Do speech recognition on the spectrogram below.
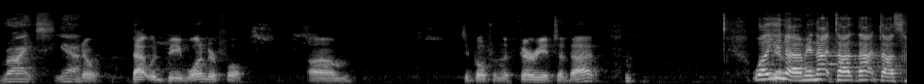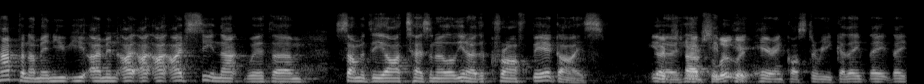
Right. Yeah. You know, that would be wonderful. Um, to go from the feria to that, Well, you Yeah. know, I mean that does that does happen. I mean, you, you I mean, I, I I've seen that with um, some of the artisanal, you know, the craft beer guys. You know, here, absolutely. here, here in Costa Rica, they they they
